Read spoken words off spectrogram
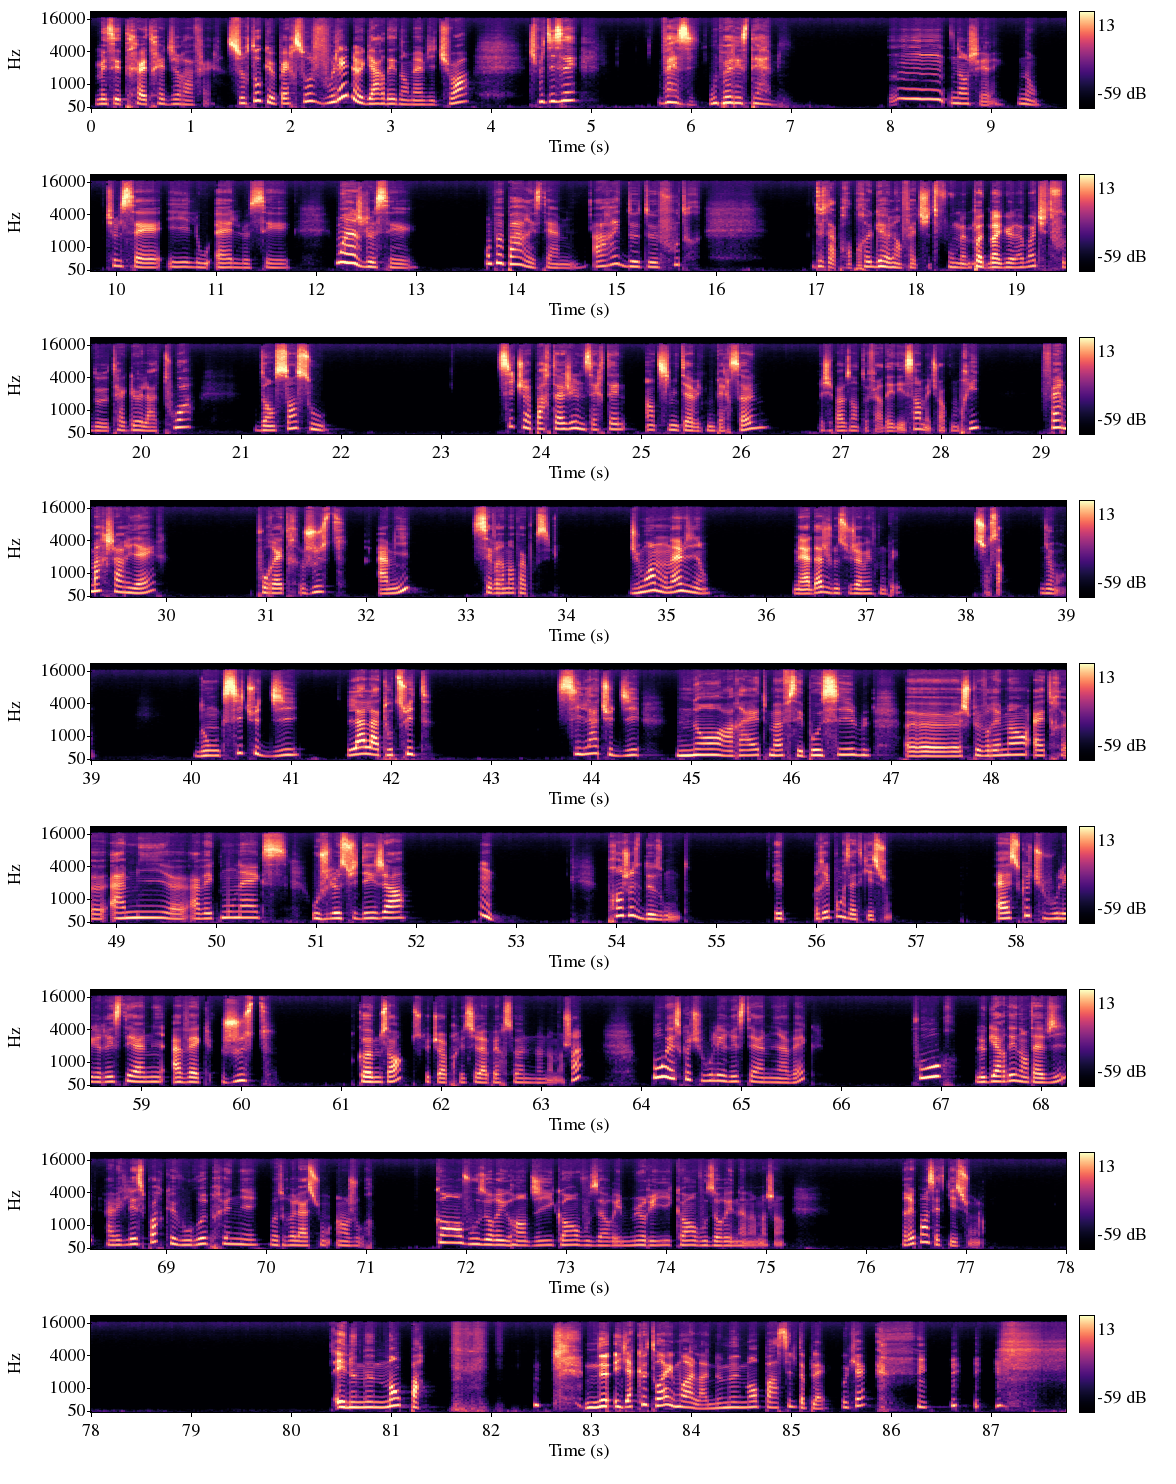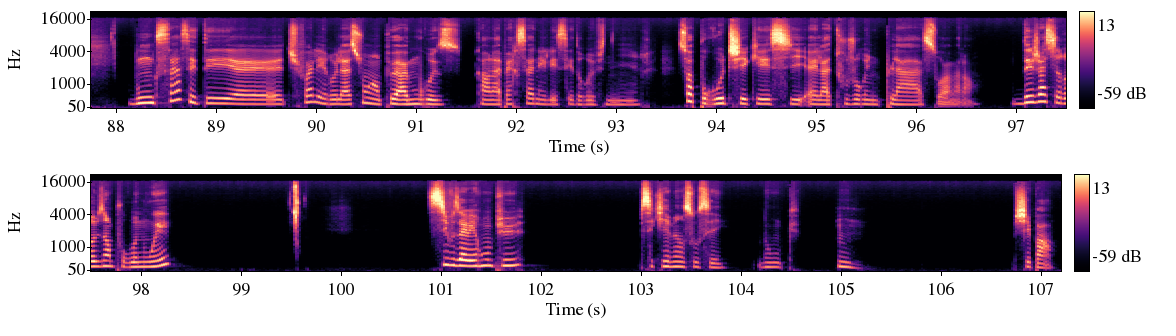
mais c'est très, très dur à faire. Surtout que perso, je voulais le garder dans ma vie, tu vois. Je me disais, vas-y, on peut rester amis. Hmm, non, chérie, non. Tu le sais, il ou elle le sait. Moi, je le sais. On peut pas rester amis. Arrête de te foutre de ta propre gueule, en fait. Tu te fous même pas de ma gueule à moi, tu te fous de ta gueule à toi. Dans le sens où, si tu as partagé une certaine intimité avec une personne, j'ai pas besoin de te faire des dessins, mais tu as compris, faire marche arrière pour être juste ami, c'est vraiment pas possible. Du moins, mon avis. hein. Mais à date, je me suis jamais trompée. Sur ça, du moins. Donc, si tu te dis, là, là, tout de suite, si là, tu te dis, non, arrête, meuf, c'est possible, euh, je peux vraiment être euh, amie euh, avec mon ex, ou je le suis déjà, hmm. prends juste deux secondes réponds à cette question. Est-ce que tu voulais rester amie avec juste comme ça, parce que tu apprécies la personne, non, non, machin, ou est-ce que tu voulais rester amie avec pour le garder dans ta vie avec l'espoir que vous repreniez votre relation un jour? Quand vous aurez grandi, quand vous aurez mûri, quand vous aurez nana machin. Réponds à cette question-là. Et ne me mens pas. Il n'y a que toi et moi là. Ne me mens pas, s'il te plaît. OK? Donc ça, c'était, euh, tu vois, les relations un peu amoureuses. Quand la personne est laissée de revenir. Soit pour rechecker si elle a toujours une place, soit voilà. Déjà, s'il revient pour renouer, si vous avez rompu, c'est qu'il y avait un souci. Donc, hmm, je sais pas.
